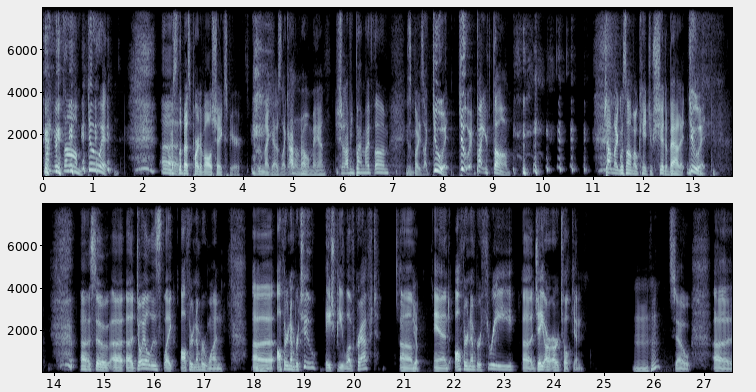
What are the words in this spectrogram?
Bite your thumb. Do it. uh, That's the best part of all Shakespeare. When that guy's like, I don't know, man. Should I be biting my thumb? His buddy's like, Do it. Do it. Bite your thumb. John Leguizamo can't do shit about it. Do it. uh, so uh, uh, Doyle is like author number one. Uh, Author number two, H.P. Lovecraft. Um, Yep. And author number three, uh, J.R.R. Tolkien. Mm-hmm. So uh,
